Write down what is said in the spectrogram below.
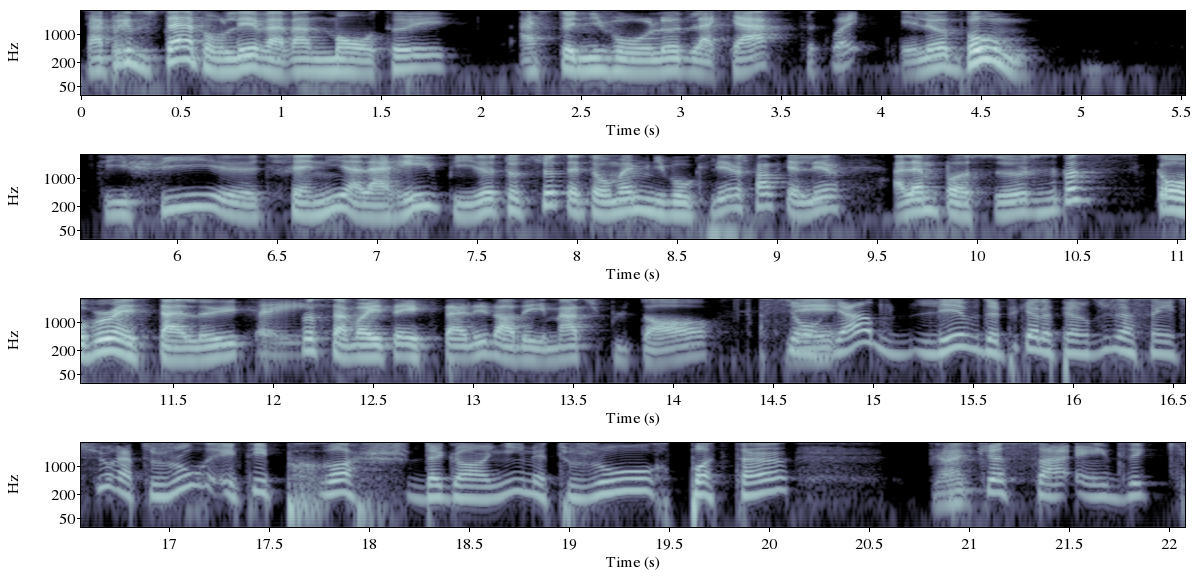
Ça a pris du temps pour Liv avant de monter à ce niveau-là de la carte. Ouais. Et là, boum! Tiffy, euh, Tiffany, elle arrive, puis là, tout de suite, elle est au même niveau que Liv. Je pense que Liv, elle aime pas ça. Je sais pas ce qu'on veut installer. Je Ben, sais pas si ça va être installé dans des matchs plus tard. si mais- on regarde, Liv, depuis qu'elle a perdu la ceinture, a toujours été proche de gagner, mais toujours pas tant. Est-ce que ça indique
